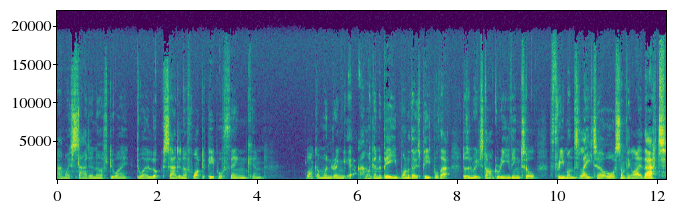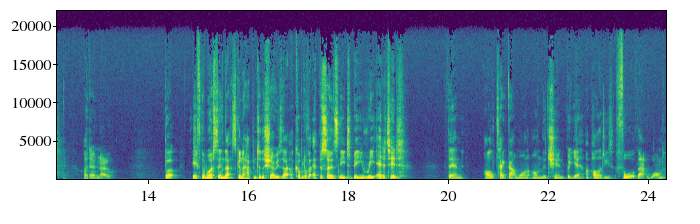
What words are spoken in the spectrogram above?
am I sad enough? Do I do I look sad enough? What do people think? And like, I'm wondering, eh, am I going to be one of those people that doesn't really start grieving till three months later or something like that? I don't know. But if the worst thing that's going to happen to the show is that a couple of episodes need to be re edited, then I'll take that one on the chin. But yeah, apologies for that one.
